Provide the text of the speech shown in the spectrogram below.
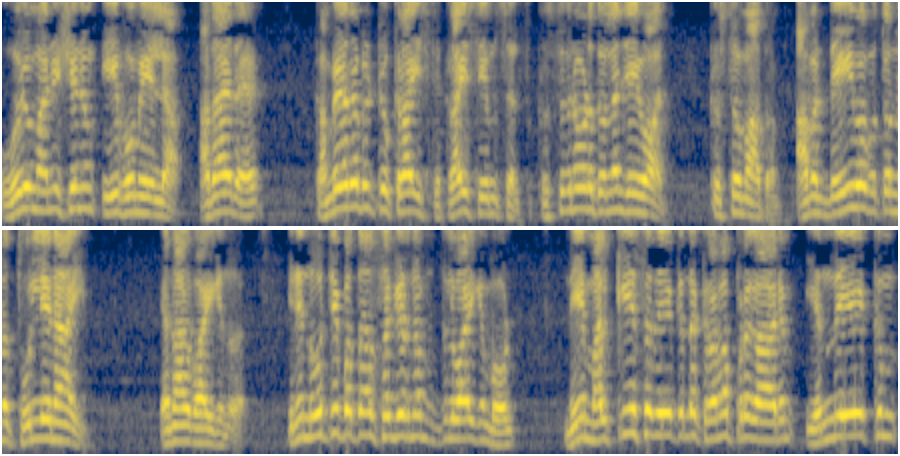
ഒരു മനുഷ്യനും ഈ ഭൂമിയില്ല. അതായത് comparable to Christ Christ himself ക്രിസ്തുവിനോട് തുല്യം ചെയ്യുവാൻ ക്രിസ്തു മാത്രം. അവൻ ദൈവപുത്രന് തുല്യനായി എന്നാണ് വായിക്കുന്നത്. ഇനി നൂറ്റിപ്പത്താം സങ്കീർണത്തിൽ വായിക്കുമ്പോൾ നീ മൽക്കീസദേക്കിന്റെ ക്രമപ്രകാരം എന്നേക്കും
